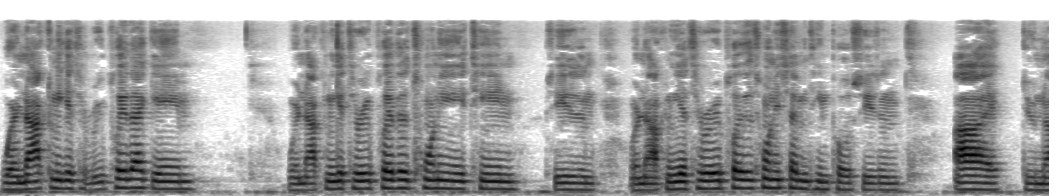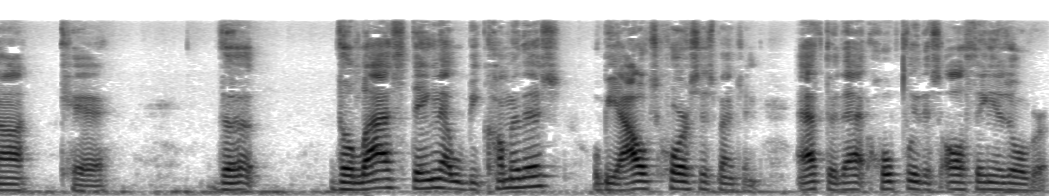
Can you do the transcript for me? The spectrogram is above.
We're not gonna get to replay that game. We're not gonna get to replay the 2018 season. We're not gonna get to replay the 2017 postseason. I do not care. The the last thing that will become of this will be Alex Cora suspension. After that, hopefully this all thing is over.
